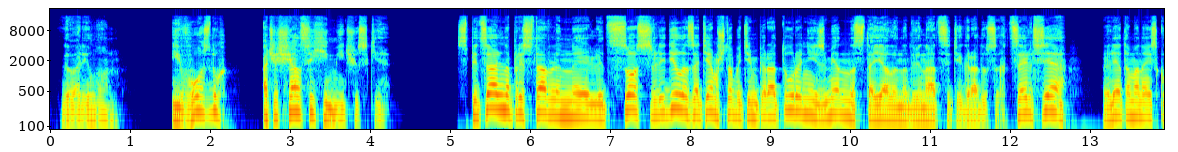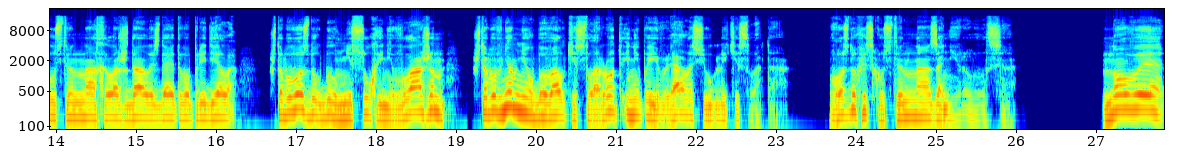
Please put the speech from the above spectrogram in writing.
— говорил он. И воздух очищался химически. Специально представленное лицо следило за тем, чтобы температура неизменно стояла на 12 градусах Цельсия, летом она искусственно охлаждалась до этого предела, чтобы воздух был не сух и не влажен, чтобы в нем не убывал кислород и не появлялась углекислота. Воздух искусственно озонировался. Новые,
